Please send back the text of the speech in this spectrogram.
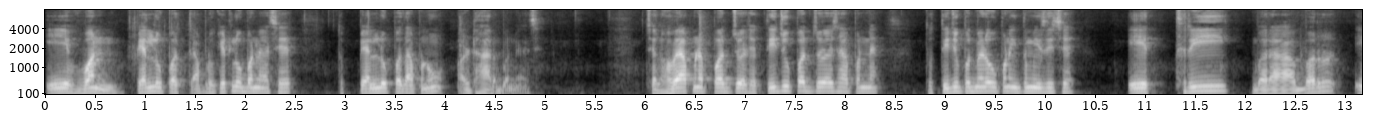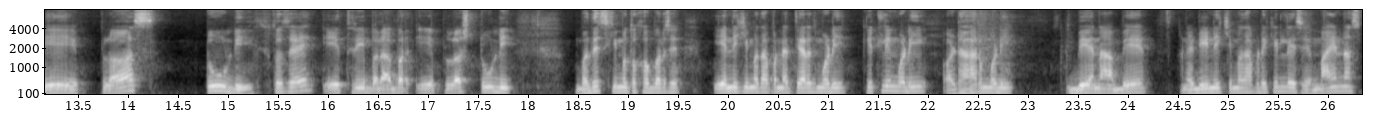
એ વન પહેલું પદ આપણું કેટલું બને છે? તો પહેલું પદ આપણું અઢાર બને છે. ચલો, હવે આપણે પદ જોઈએ છે. ત્રીજું પદ જોઈએ છે આપણને. તો ત્રીજું પદ મેળવવું પણ એકદમ ઇઝી છે. એ થ્રી બરાબર એ પ્લસ ટુ ડી શું થશે? એ થ્રી બરાબર એ પ્લસ ટુ ડી બધી જ કિંમતો ખબર છે. એની કિંમત આપણને અત્યારે જ મળી. કેટલી મળી? અઢાર મળી. બેના બે. અને ડીની કિંમત આપણે કેટલી છે? માઇનસ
